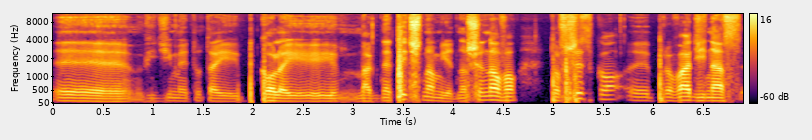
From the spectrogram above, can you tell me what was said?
y, widzimy tutaj kolej magnetyczną, jednoszynową. To wszystko prowadzi nas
